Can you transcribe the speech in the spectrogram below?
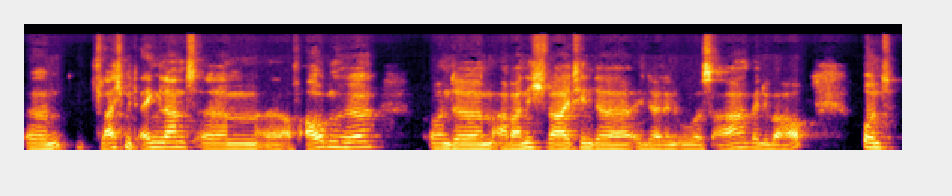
ähm, vielleicht mit England ähm, äh, auf Augenhöhe und ähm, aber nicht weit hinter, hinter den USA, wenn überhaupt. Und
